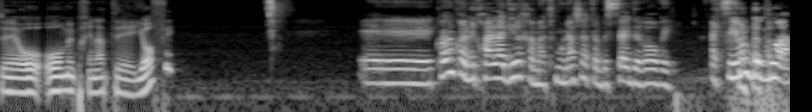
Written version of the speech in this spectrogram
uh, או, או מבחינת uh, יופי? Uh, קודם כל אני יכולה להגיד לך מהתמונה שאתה בסדר, אורי. הציון גבוה.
